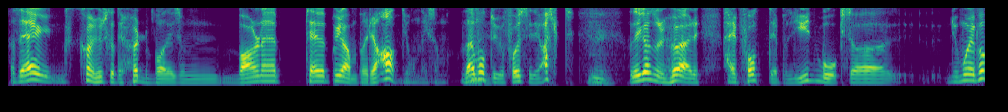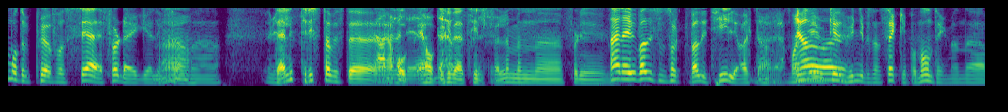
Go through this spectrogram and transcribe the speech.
Altså, jeg kan jo huske at jeg hørte på liksom barne-TV-program på radioen, liksom. Og der måtte du jo forestille deg alt. Mm. Og det er ikke sånn du hører Harry Potter på lydbok, så du må jo på en måte prøve å se for deg, liksom. ja. Det er litt trist, da, hvis det Ja, det Jeg, håper, veldig- jeg håper ikke det er det er tilfellet, men uh, fordi Nei, det er jo veldig, som sagt, veldig tidlig, alt det her. Man Ja, er jo ikke 100 sikker på noen ting, men eh,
